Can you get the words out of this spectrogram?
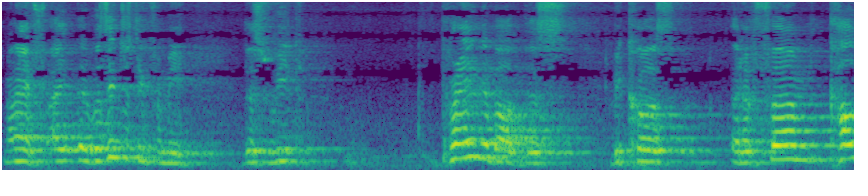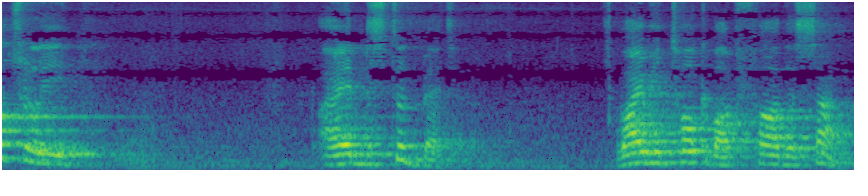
And I, I, it was interesting for me this week praying about this because it affirmed culturally, I understood better why we talk about father son.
